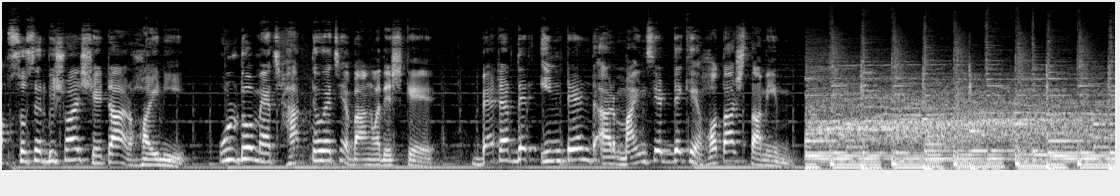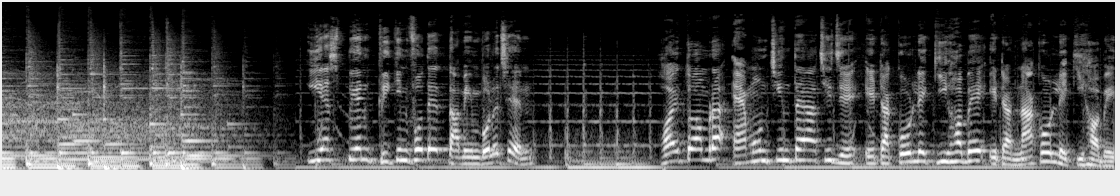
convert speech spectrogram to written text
আফসোসের বিষয়, সেটা আর হয়নি। উল্টো ম্যাচ হারতে হয়েছে বাংলাদেশকে। ব্যাটারদের ইন্টেন্ট আর মাইন্ডসেট দেখে হতাশ তামিম। ইএসপিএন ক্রিকিনফোতে তামিম বলেছেন, হয়তো আমরা এমন চিন্তায় আছি যে এটা করলে কি হবে, এটা না করলে কি হবে।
